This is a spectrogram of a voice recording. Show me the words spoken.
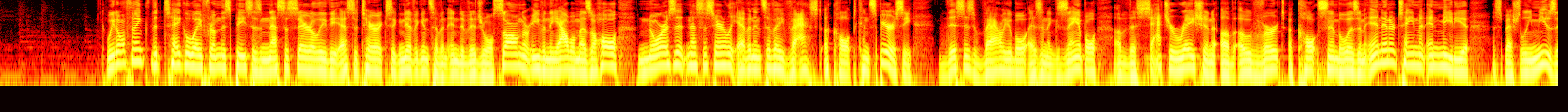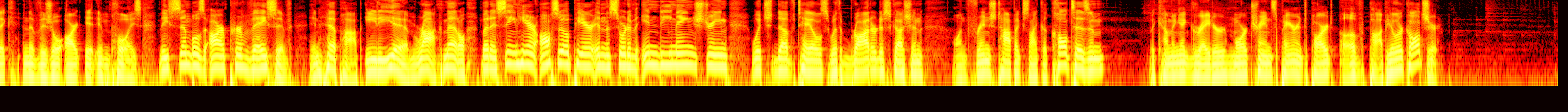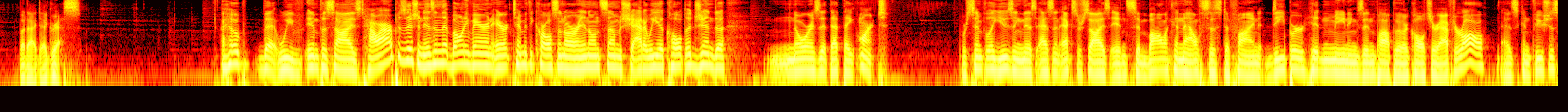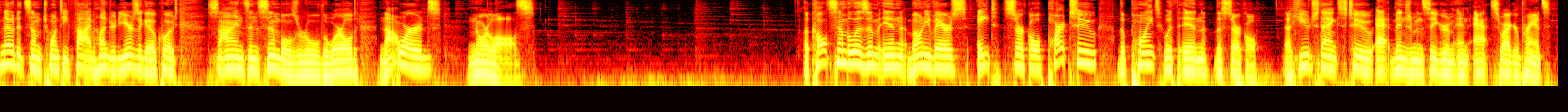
We don't think the takeaway from this piece is necessarily the esoteric significance of an individual song or even the album as a whole, nor is it necessarily evidence of a vast occult conspiracy. This is valuable as an example of the saturation of overt occult symbolism in entertainment and media, especially music and the visual art it employs. These symbols are pervasive in hip hop, EDM, rock, metal, but as seen here, also appear in the sort of indie mainstream, which dovetails with broader discussion on fringe topics like occultism becoming a greater, more transparent part of popular culture. But I digress. I hope that we've emphasized how our position isn't that Bon Iver and Eric Timothy Carlson are in on some shadowy occult agenda, nor is it that they aren't. We're simply using this as an exercise in symbolic analysis to find deeper hidden meanings in popular culture. After all, as Confucius noted some 2,500 years ago, quote, signs and symbols rule the world, not words nor laws. Occult symbolism in Bon Iver's Eight Circle, Part 2 The Point Within the Circle. A huge thanks to at Benjamin Seagram and at Swagger Prance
